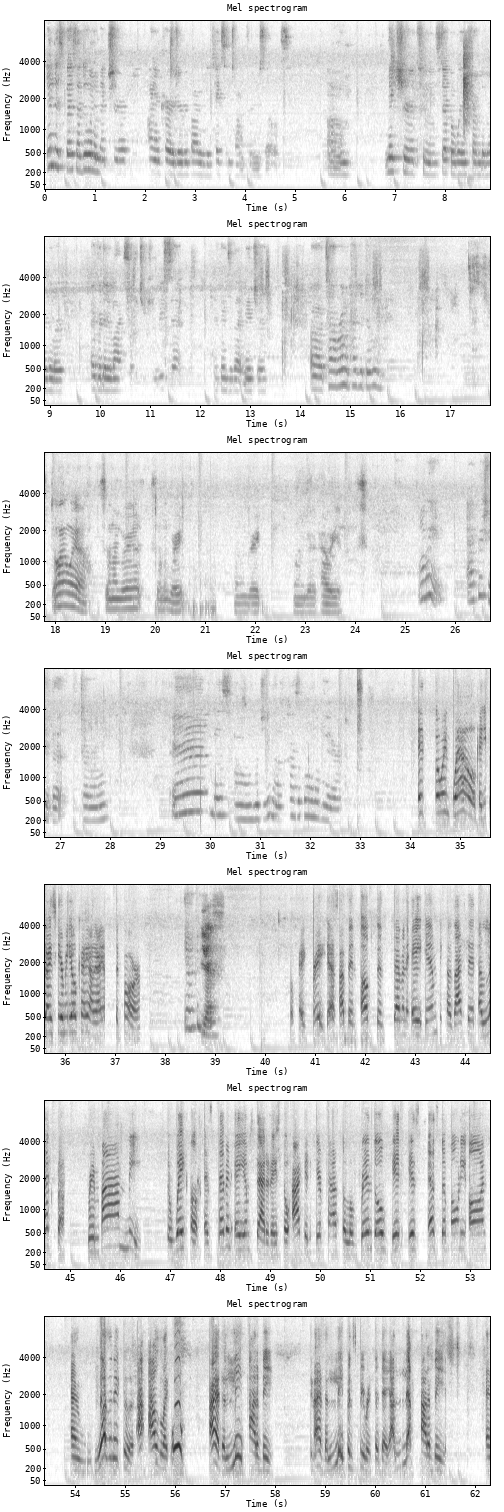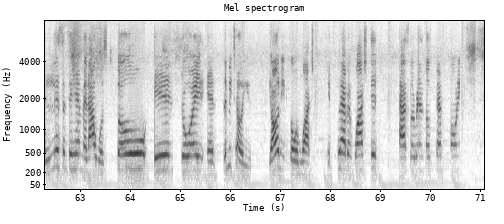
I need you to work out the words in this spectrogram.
in this space, I do want to make sure I encourage everybody to take some time for themselves. Um, make sure to step away from the regular everyday life so that you can reset and things of that nature. Uh, Tyrone, how you doing? Doing well. Feeling great. Feeling great. Feeling great. Feeling good. How are you? All right. I appreciate that, Tyrone. And Miss um, Regina, how's it going over there? It's going well. Can you guys hear me okay? I I am in the car. Yeah, we can hear Yes. Okay, great. Yes, I've been up since 7 a.m. because I said, Alexa, remind me to wake up at 7 a.m. Saturday so I can hear Pastor Lorenzo get his testimony on. And wasn't it good? I, I was like, ooh, I had to leap out of bed. And I had to leap in spirit today. I leapt out of bed and listened to him, and I was so enjoyed. And let me tell you, y'all need to go and watch it. If you haven't watched it, Pastor Lorenzo's testimony,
